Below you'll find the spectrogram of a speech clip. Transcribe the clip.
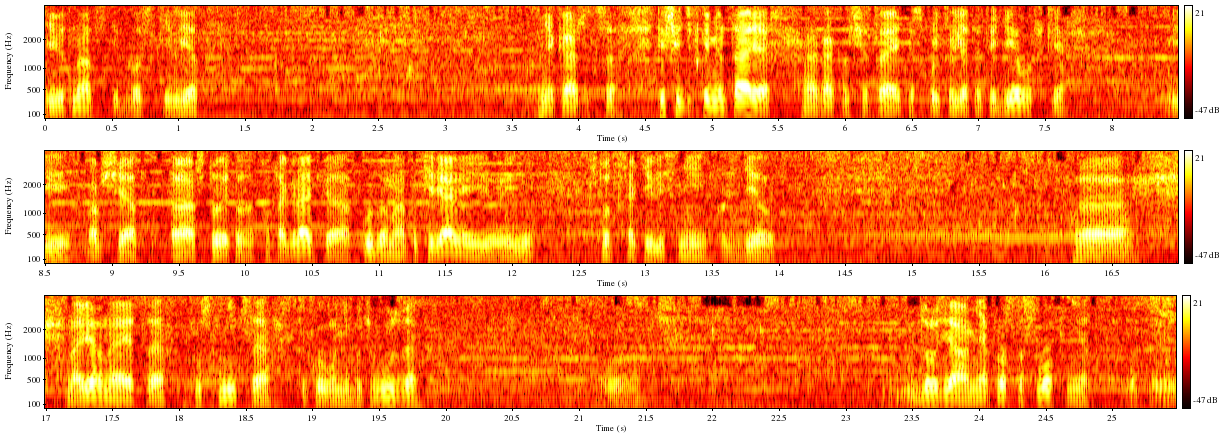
19-20 лет. Мне кажется, пишите в комментариях, а как вы считаете, сколько лет этой девушке. И вообще, а что это за фотография, откуда она, потеряли ее или что-то хотели с ней сделать. Э, наверное, это выпускница какого-нибудь вуза. Вот. Друзья, у меня просто слов нет. Вот, э,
